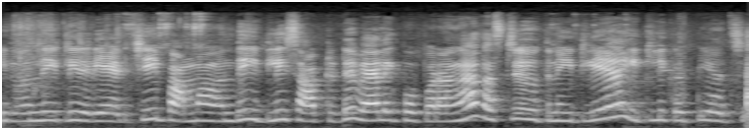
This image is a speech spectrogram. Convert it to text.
இது வந்து இட்லி ரெடி ஆயிடுச்சு. இப்போ அம்மா வந்து இட்லி சாப்பிட்டுட்டு வேலைக்கு போக போறாங்க. ஃபர்ஸ்ட் ஊற்றின இட்லியை இட்லி கட்டியாச்சு.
